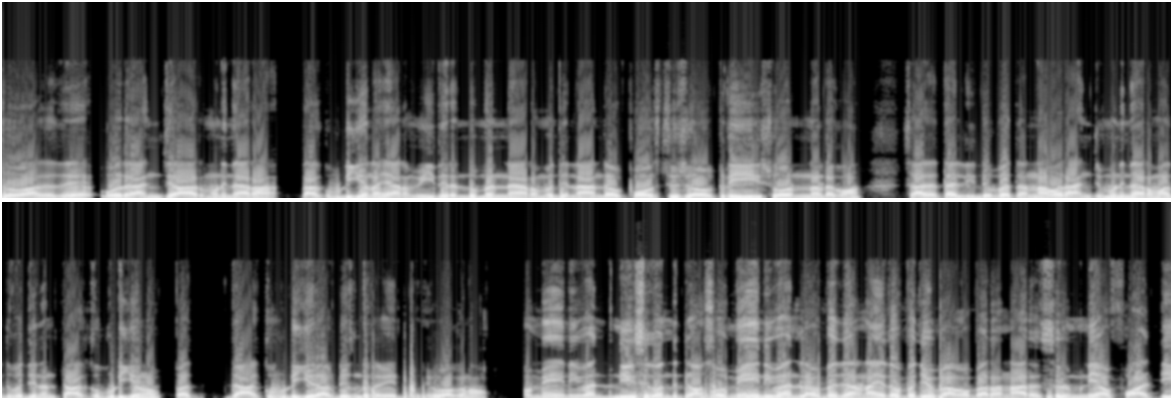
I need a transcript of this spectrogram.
ஸோ அதாவது ஒரு அஞ்சு ஆறு மணி நேரம் தாக்கு பிடிக்கணும் ஏன்னா மீதி ரெண்டு மணி நேரம் பார்த்தீங்கன்னா அந்த போஸ்ட் ஷோ ப்ரீ ஷோன்னு நடக்கும். ஸோ அதை தள்ளிட்டு பார்த்தோம்னா ஒரு அஞ்சு மணி நேரமாவது பார்த்தீங்கன்னா தாக்கு பிடிக்கணும். பத் தாக்கு பிடிக்குதா அப்படிங்கிறத வெயிட் பண்ணி பார்க்கணும். மெயின் ஈவெண்ட் நியூஸுக்கு வந்துட்டோம். ஸோ மெயின் ஈவெண்ட்டில் பார்த்தீங்கன்னா எதை பற்றி பார்க்க போகிறோன்னா ரெசில்மினியா ஃபார்ட்டி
